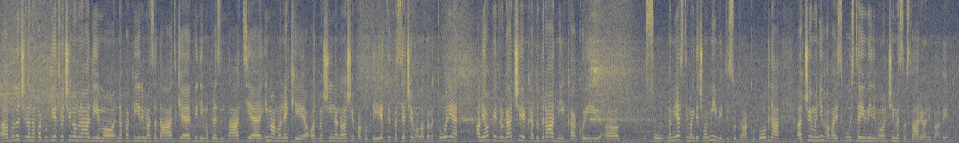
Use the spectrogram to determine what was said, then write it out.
Budući da na fakultet većinom radimo na papirima zadatke, vidimo prezentacije, imamo neke od mašina na našem fakultetu i posjećujemo laboratorije, ali opet drugačije kad od radnika koji su na mjestima gdje ćemo mi biti sutra ako Bog da, čujemo njihova iskustva i vidimo čime se u stvari oni bavi.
